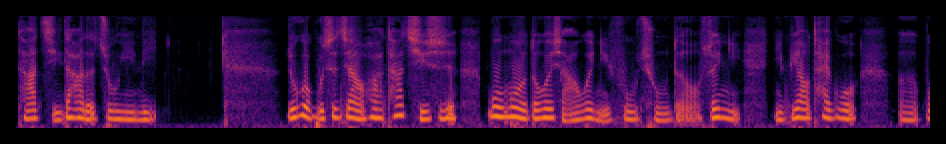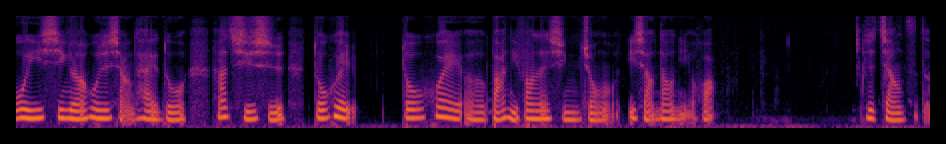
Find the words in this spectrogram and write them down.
他极大的注意力。如果不是这样的话，他其实默默都会想要为你付出的哦。所以你你不要太过呃玻璃心啊，或者想太多，他其实都会都会呃把你放在心中哦。一想到你的话，是这样子的。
